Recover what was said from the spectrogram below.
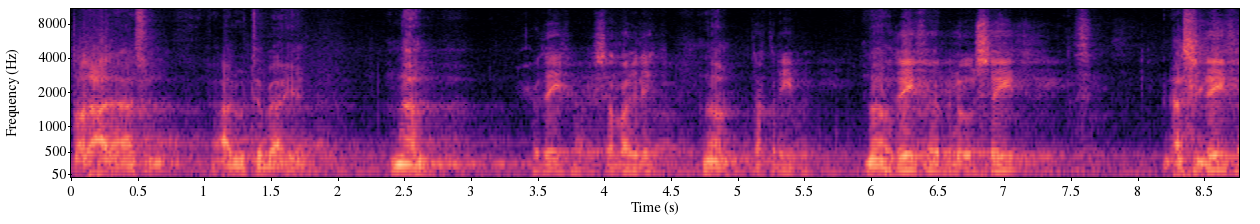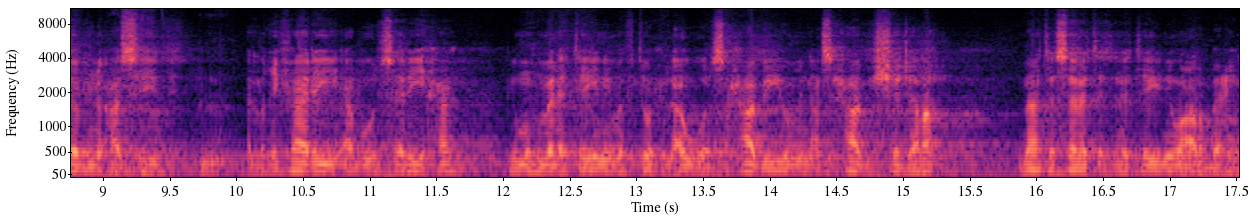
اطلع على ناس فعلوا تباهيا نعم. حذيفة أحسن الله إليك. نعم. تقريبا. نعم. حذيفة بن أسيد أسيد. حذيفة بن أسيد الغفاري أبو سريحة بمهملتين مفتوح الأول صحابي من أصحاب الشجرة مات سنة اثنتين وأربعين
